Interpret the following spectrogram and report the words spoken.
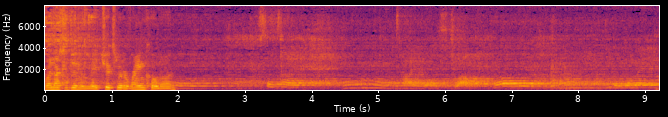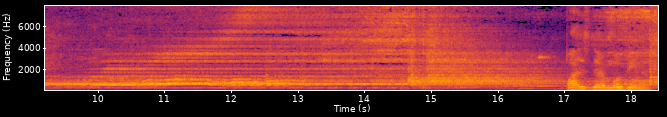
Right now she's doing the Matrix with a raincoat on. Why is there a movie in this?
